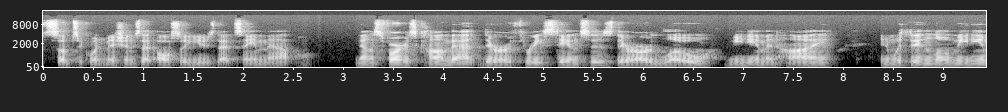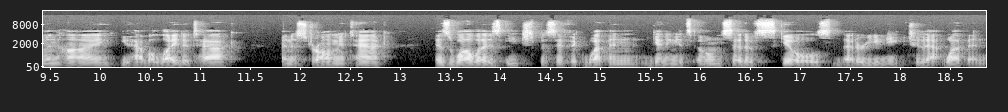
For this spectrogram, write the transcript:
subsequent missions that also use that same map. Now as far as combat, there are three stances. There are low, medium, and high. And within low, medium, and high, you have a light attack and a strong attack as well as each specific weapon getting its own set of skills that are unique to that weapon.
